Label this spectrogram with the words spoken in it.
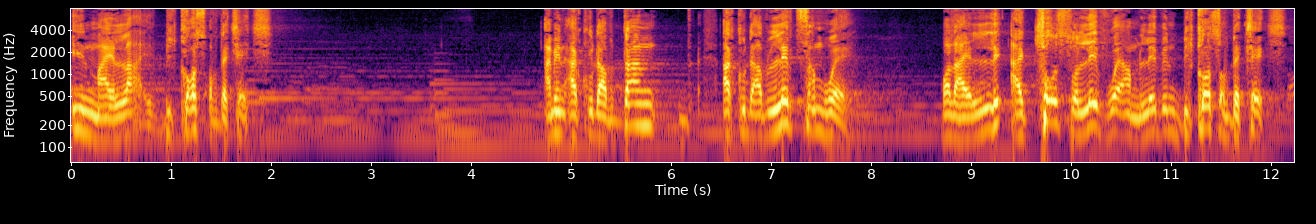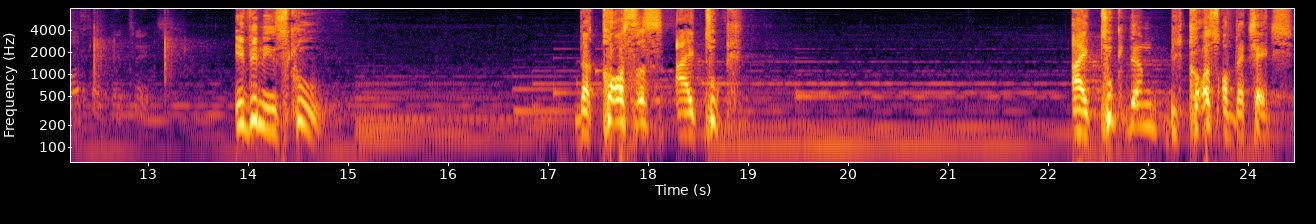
in my life because of the church. I mean, I could have done, I could have lived somewhere, but I, li- I chose to live where I'm living because of the church. Even in school, the courses I took, I took them because of the church,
